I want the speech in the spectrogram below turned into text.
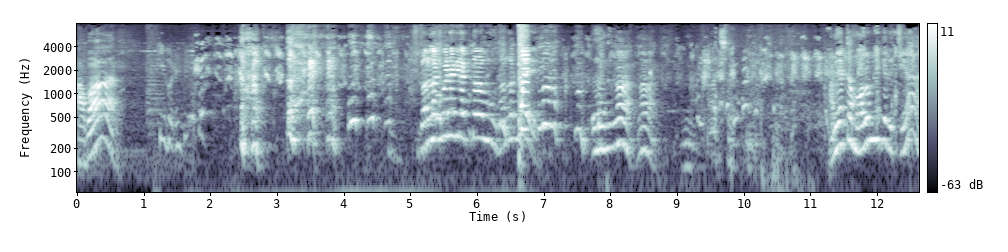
আবার? জল লাগবে নাকি ডাক্তারবাবু? জল লাগবে? না না। আচ্ছা। আমি একটা মলম লিখে দিচ্ছি হ্যাঁ?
